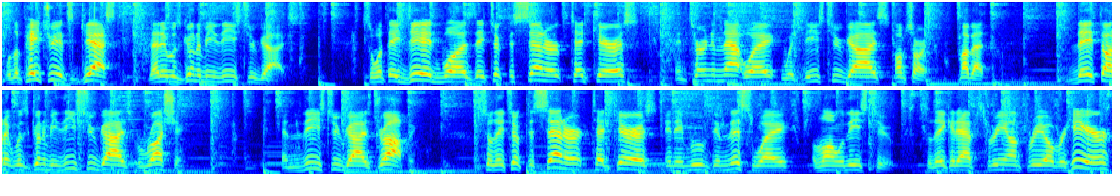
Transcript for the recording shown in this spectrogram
Well, the Patriots guessed that it was going to be these two guys. So what they did was they took the center, Ted Karras, and turned him that way with these two guys. I'm sorry, my bad. They thought it was going to be these two guys rushing and these two guys dropping. So they took the center, Ted Karras, and they moved him this way along with these two. So they could have three on three over here,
